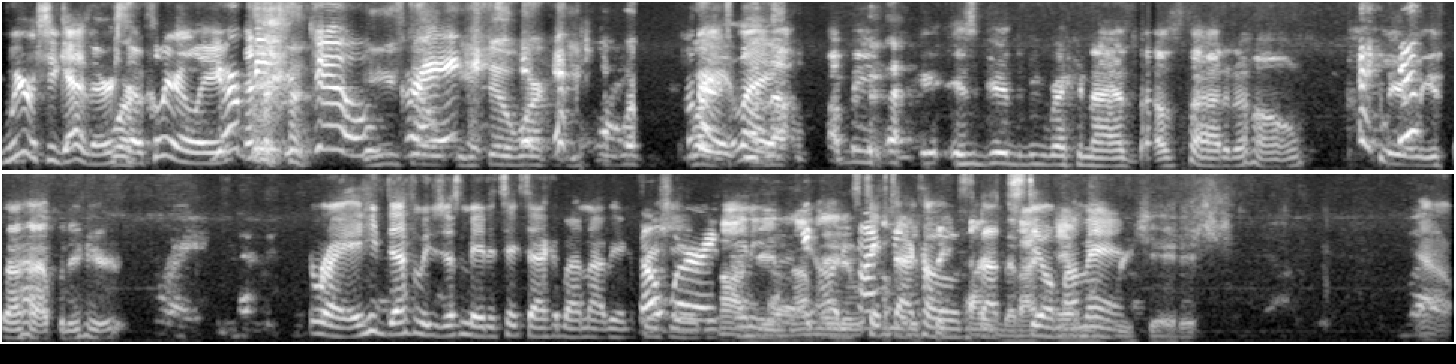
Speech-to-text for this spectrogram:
we were together, work. so clearly you're beast too, you still, Greg. You still work. You still work. Right, like, I mean, it's good to be recognized outside of the home. Clearly, it's not happening here. Right. Right. He definitely just made a TikTok about not being appreciated. Don't worry. Anyway, all these TikTok hoes about to steal my man. Appreciate it. No.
